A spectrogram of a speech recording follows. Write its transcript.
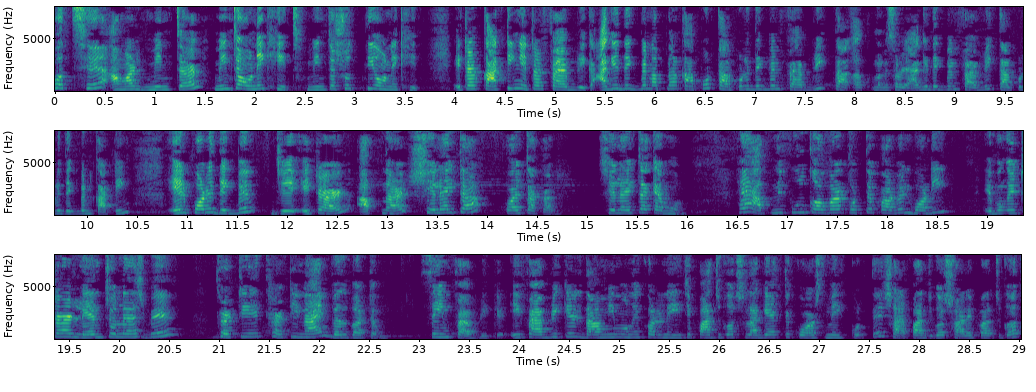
হচ্ছে আমার মিন্টার। মিনটা অনেক হিট মিনটা সত্যি অনেক হিট এটার কাটিং এটার ফ্যাব্রিক আগে দেখবেন আপনার কাপড়, তারপরে দেখবেন ফ্যাব্রিক মানে সরি আগে দেখবেন ফ্যাব্রিক তারপরে দেখবেন কাটিং এরপরে দেখবেন যে এটার আপনার সেলাইটা কয় টাকার? সেলাইটা কেমন? হ্যাঁ আপনি ফুল কভার করতে পারবেন বডি এবং এটার লেন্থ চলে আসবে thirty eight thirty nine well bottom same ফ্যাব্রিকের এই ফ্যাব্রিকের দামই মনে করেন এই যে পাঁচ গজ লাগে একটা কোর্স মেক করতে পাঁচ গজ, সাড়ে পাঁচ গজ।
